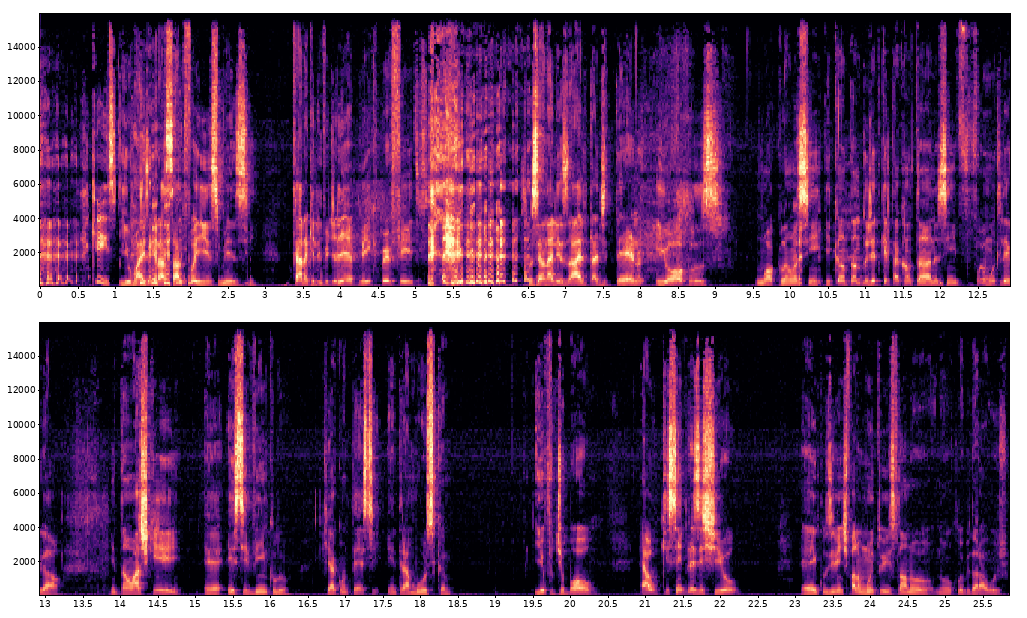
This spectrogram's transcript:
que isso? E o mais engraçado foi isso mesmo, assim. Cara, aquele vídeo ele é meio que perfeito. Assim. Se você analisar, ele tá de terno e óculos, um óculão assim, e cantando do jeito que ele tá cantando, assim. Foi muito legal. Então, acho que é, esse vínculo que acontece entre a música e o futebol é algo que sempre existiu. É, inclusive, a gente fala muito isso lá no, no Clube do Araújo.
